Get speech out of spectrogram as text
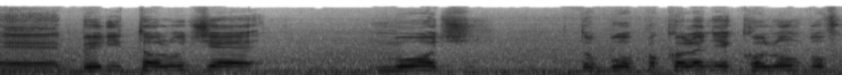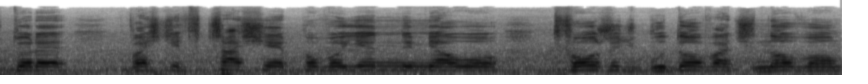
E, byli to ludzie młodzi, to było pokolenie Kolumbów, które właśnie w czasie powojennym miało tworzyć, budować nową,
